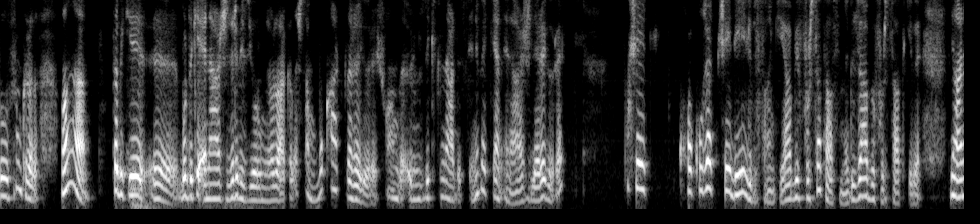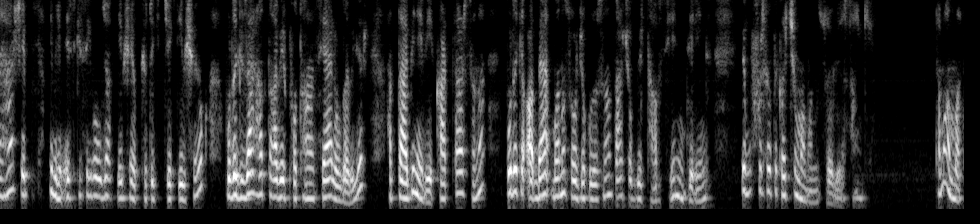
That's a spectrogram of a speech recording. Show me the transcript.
Tılsım kralı. Valla tabii ki e, buradaki enerjileri biz yorumluyoruz arkadaşlar ama bu kartlara göre şu anda önümüzdeki günlerde seni bekleyen enerjilere göre bu şey korkulacak bir şey değil gibi sanki ya. Bir fırsat aslında. Güzel bir fırsat gibi. Yani her şey ne bileyim eskisi gibi olacak diye bir şey yok. Kötü gidecek diye bir şey yok. Burada güzel hatta bir potansiyel olabilir. Hatta bir nevi kartlar sana buradaki ben, bana soracak olursanız daha çok bir tavsiye niteliğinde ve bu fırsatı kaçırmamanı söylüyor sanki. Tamam mı?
